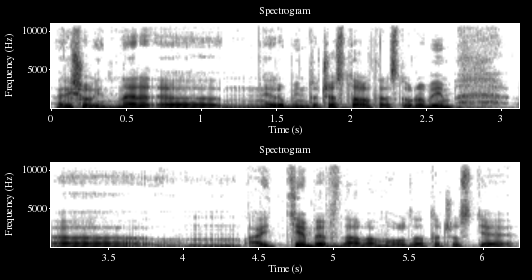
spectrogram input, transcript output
Rišo Lindner, e, nerobím to často, ale teraz to robím. E, aj tebe vzdávam hol za to, čo ste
